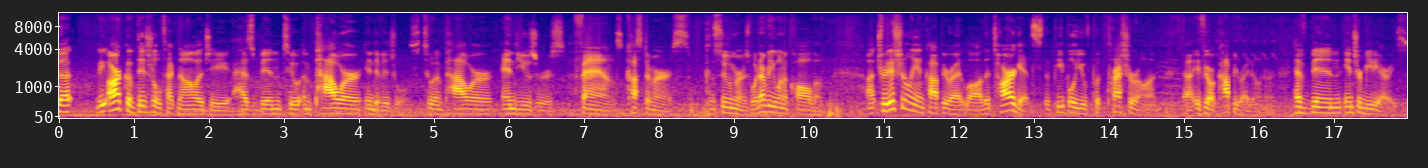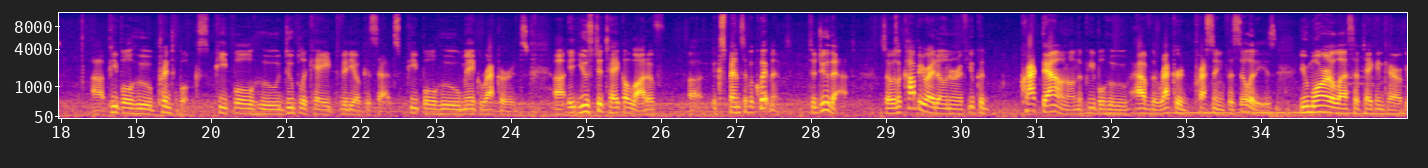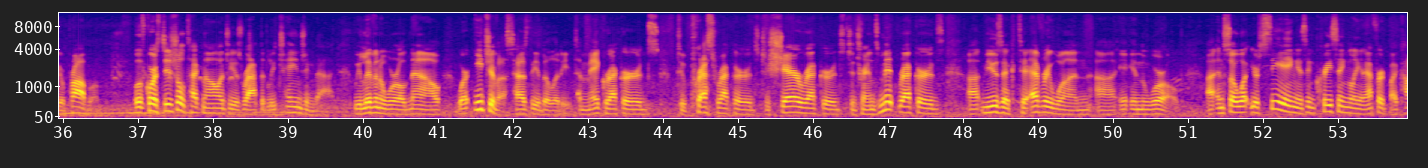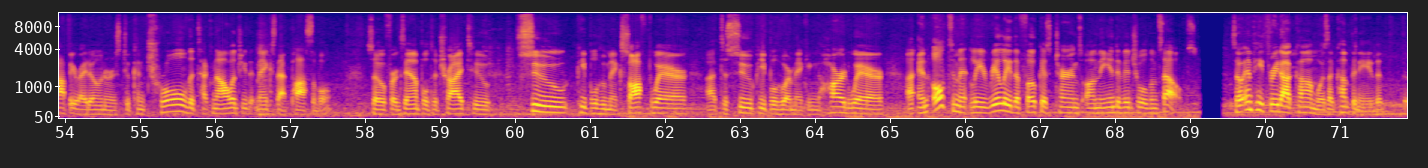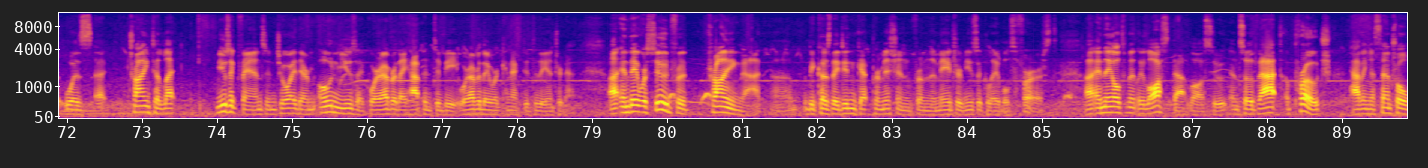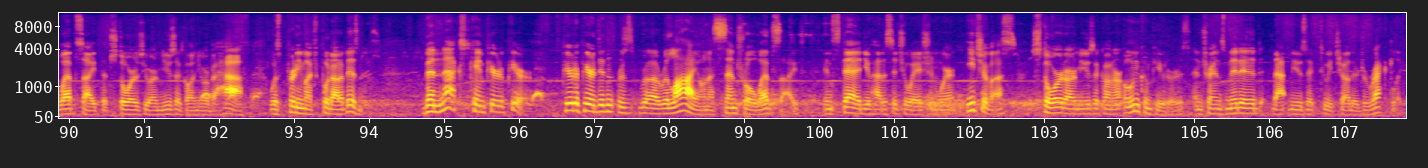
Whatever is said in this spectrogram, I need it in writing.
The, the arc of digital technology has been to empower individuals, to empower end users, fans, customers, consumers, whatever you want to call them. Uh, traditionally in copyright law, the targets, the people you've put pressure on, uh, if you're a copyright owner, have been intermediaries. Uh, people who print books, people who duplicate video cassettes, people who make records. Uh, it used to take a lot of uh, expensive equipment to do that. So as a copyright owner, if you could crack down on the people who have the record pressing facilities, you more or less have taken care of your problem. Well, of course, digital technology is rapidly changing that. We live in a world now where each of us has the ability to make records, to press records, to share records, to transmit records, uh, music to everyone uh, in the world. Uh, and so what you're seeing is increasingly an effort by copyright owners to control the technology that makes that possible. So for example, to try to sue people who make software, uh, to sue people who are making the hardware, uh, and ultimately really the focus turns on the individual themselves. So MP3.com was a company that, that was uh, trying to let music fans enjoy their own music wherever they happened to be, wherever they were connected to the internet. Uh, and they were sued for trying that because they didn't get permission from the major music labels first. Uh, and they ultimately lost that lawsuit. And so that approach, having a central website that stores your music on your behalf, was pretty much put out of business. Then next came peer-to-peer. Peer-to-peer didn't uh, rely on a central website. Instead, you had a situation where each of us stored our music on our own computers and transmitted that music to each other directly.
